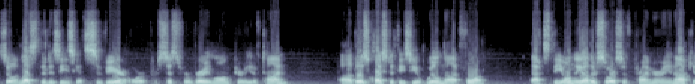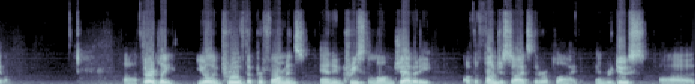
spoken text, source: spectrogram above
So unless the disease gets severe or persists for a very long period of time, uh, those Cleistothecia will not form. That's the only other source of primary inoculum. Uh, thirdly, you'll improve the performance and increase the longevity of the fungicides that are applied and reduce uh,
